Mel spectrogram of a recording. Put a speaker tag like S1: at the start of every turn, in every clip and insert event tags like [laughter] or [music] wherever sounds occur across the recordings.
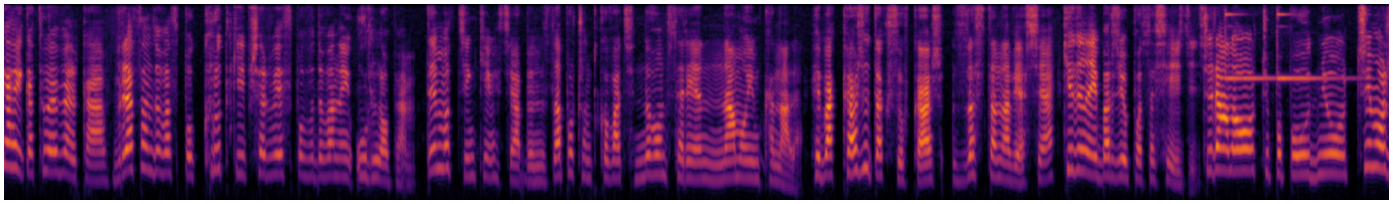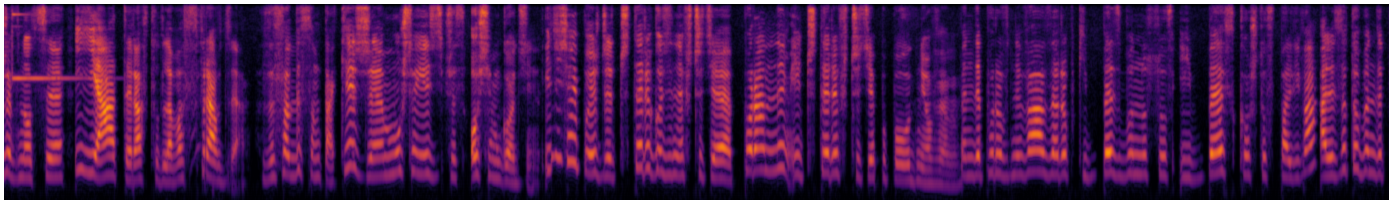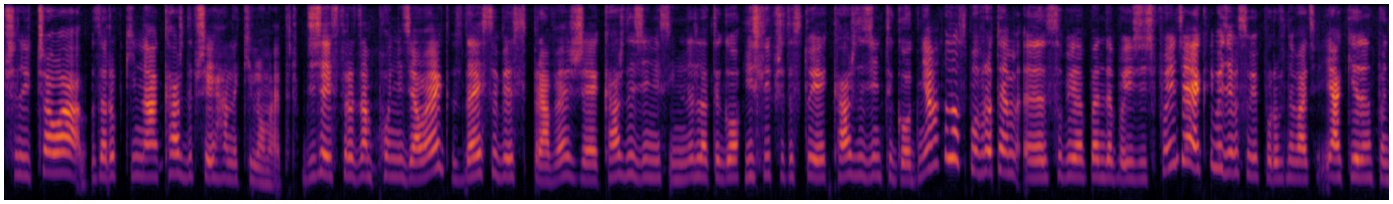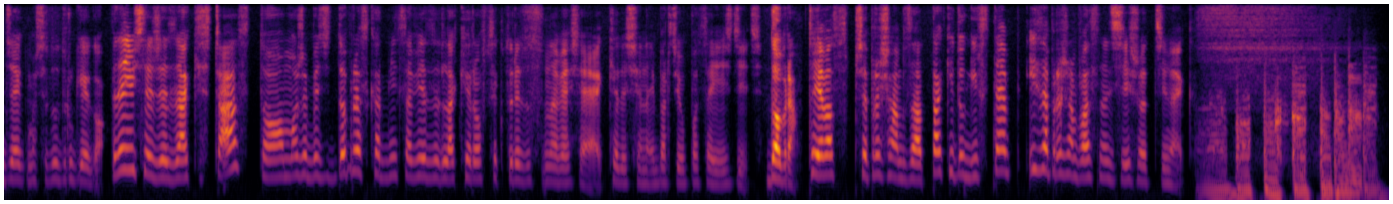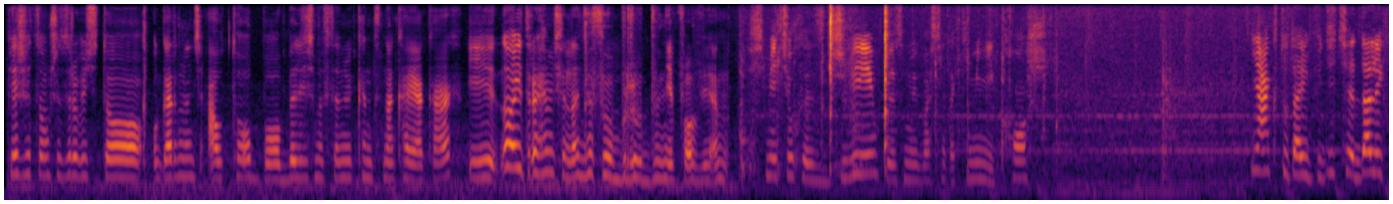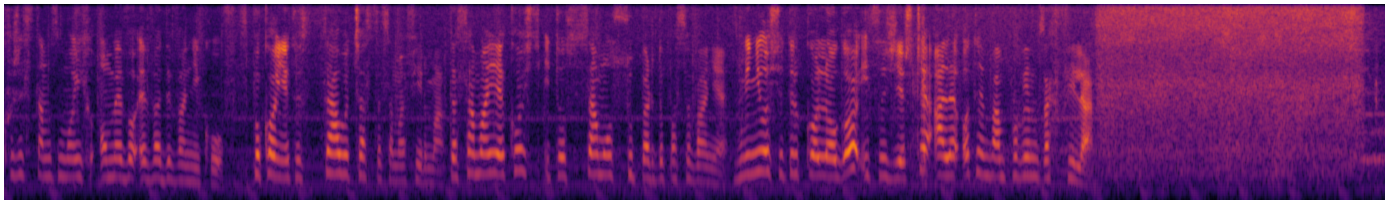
S1: Hejka, hejka, tu Ewelka. Wracam do Was po krótkiej przerwie spowodowanej urlopem. Tym odcinkiem chciałabym zapoczątkować nową serię na moim kanale. Chyba każdy taksówkarz zastanawia się, kiedy najbardziej opłaca się jeździć. Czy rano, czy po południu, czy może w nocy. I ja teraz to dla Was sprawdzę. Zasady są takie, że muszę jeździć przez 8 godzin. I dzisiaj pojeżdżę 4 godziny w szczycie porannym i 4 w szczycie popołudniowym. Będę porównywała zarobki bez bonusów i bez kosztów paliwa, ale za to będę przeliczała zarobki na każdy przejechany kilometr. Dzisiaj sprawdzam poniedziałek. Zdaję sobie sprawę, że każdy dzień jest inny, dlatego jeśli przetestuję każdy dzień tygodnia, no to z powrotem e, sobie będę pojeździć w poniedziałek i będziemy sobie porównywać, jak jeden poniedziałek ma się do drugiego. Wydaje mi się, że za jakiś czas to może być dobra skarbnica wiedzy dla kierowcy, który zastanawia się, kiedy się najbardziej opłaca jeździć. Dobra, to ja Was przepraszam za taki długi wstęp i zapraszam Was na dzisiejszy odcinek. Pierwsze co muszę zrobić to ogarnąć auto, bo byliśmy w ten weekend na kajakach i no i trochę mi się naniosło brudu, nie powiem. Śmieciuchy z drzwi, to jest mój właśnie taki mini kosz. Jak tutaj widzicie, dalej korzystam z moich Omewo Ewa dywaników. Spokojnie, to jest cały czas ta sama firma. Ta sama jakość i to samo super dopasowanie. Zmieniło się tylko logo i coś jeszcze, ale o tym Wam powiem za chwilę.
